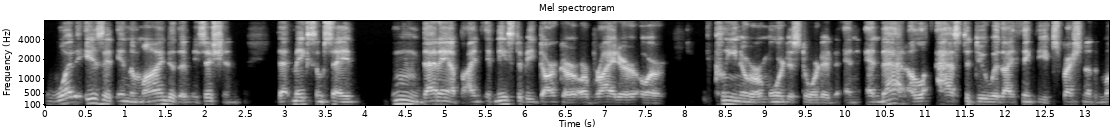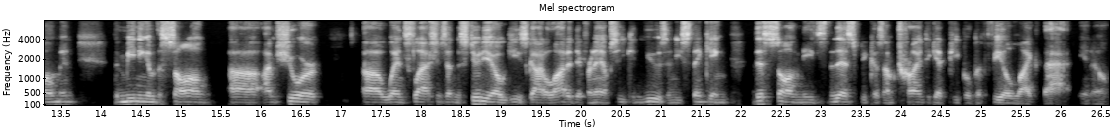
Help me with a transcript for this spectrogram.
what is it in the mind of the musician that makes them say, mm, "That amp, I, it needs to be darker or brighter or cleaner or more distorted," and and that has to do with, I think, the expression of the moment the meaning of the song. Uh, I'm sure uh, when Slash is in the studio, he's got a lot of different amps he can use, and he's thinking this song needs this because I'm trying to get people to feel like that, you know.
